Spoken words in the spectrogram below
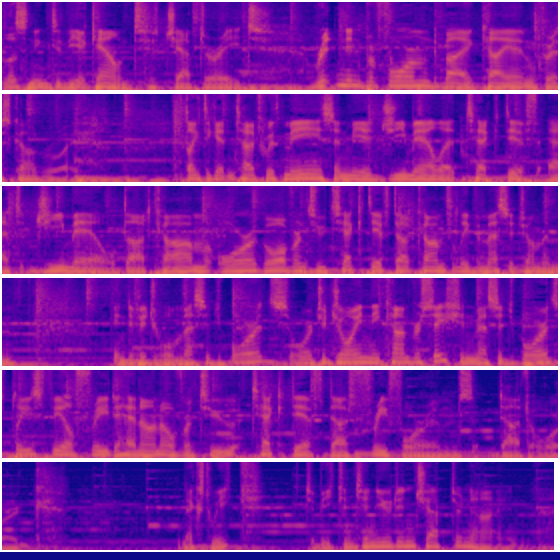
Listening to The Account, Chapter 8, written and performed by Cayenne Chris Conroy. If you'd like to get in touch with me, send me a Gmail at techdiff at gmail.com or go over to techdiff.com to leave a message on the individual message boards. Or to join the conversation message boards, please feel free to head on over to techdiff.freeforums.org. Next week, to be continued in Chapter 9.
